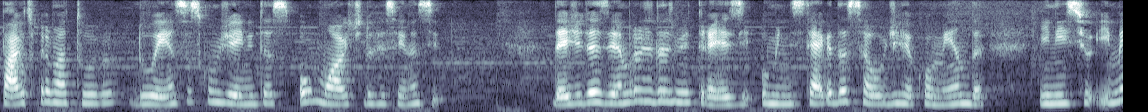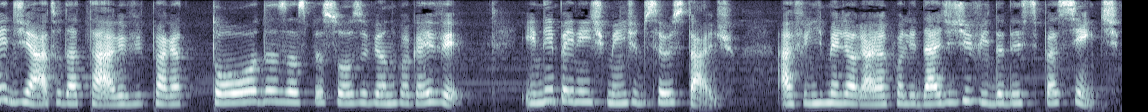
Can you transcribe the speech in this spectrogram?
parto prematuro, doenças congênitas ou morte do recém-nascido. Desde dezembro de 2013, o Ministério da Saúde recomenda início imediato da TARV para todas as pessoas vivendo com HIV, independentemente do seu estágio, a fim de melhorar a qualidade de vida desse paciente,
